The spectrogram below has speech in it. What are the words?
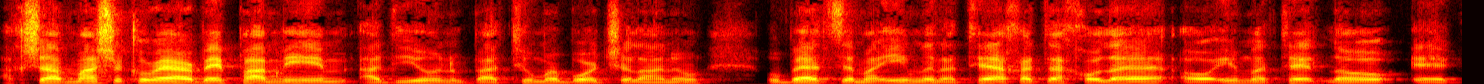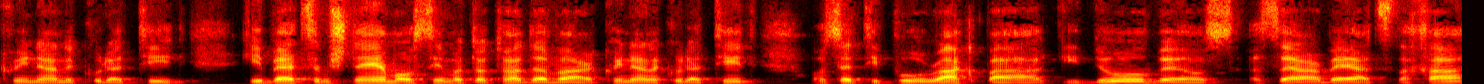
עכשיו, מה שקורה הרבה פעמים, הדיון בטומר בורד שלנו, הוא בעצם האם לנתח את החולה או האם לתת לו uh, קרינה נקודתית. כי בעצם שניהם עושים את אותו דבר, קרינה נקודתית עושה טיפול רק בגידול ועושה הרבה הצלחה,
